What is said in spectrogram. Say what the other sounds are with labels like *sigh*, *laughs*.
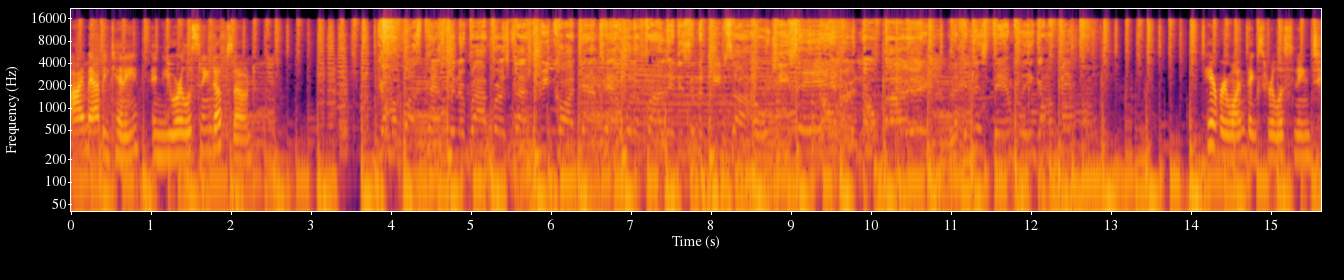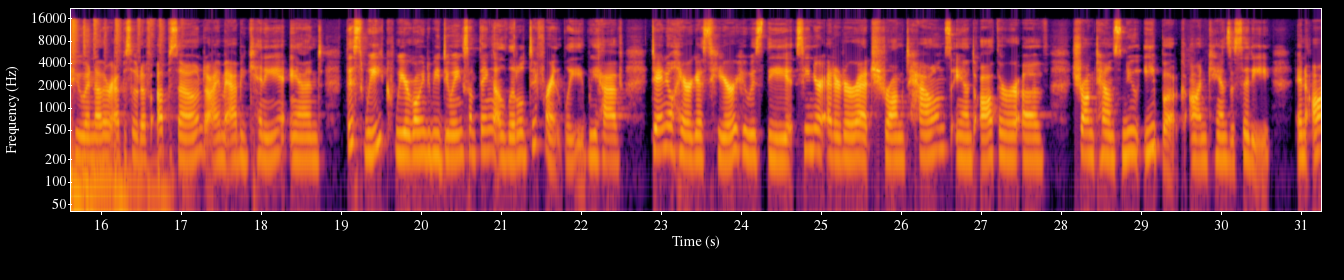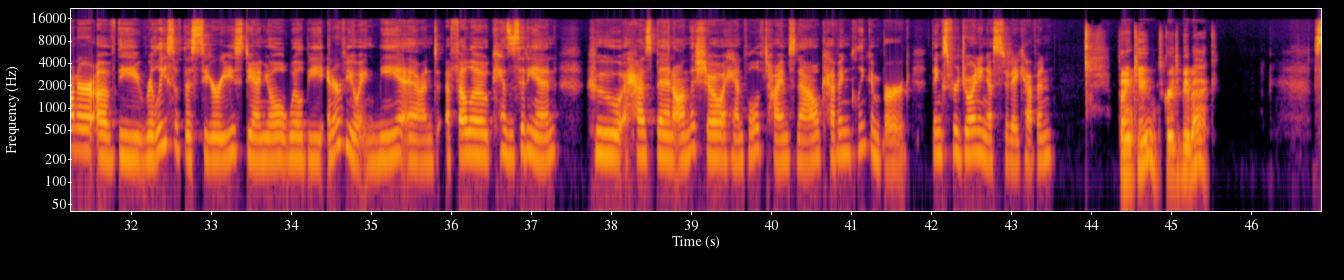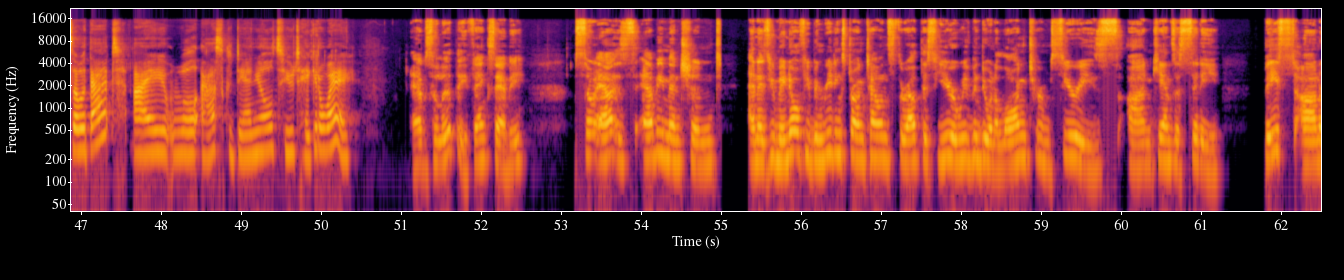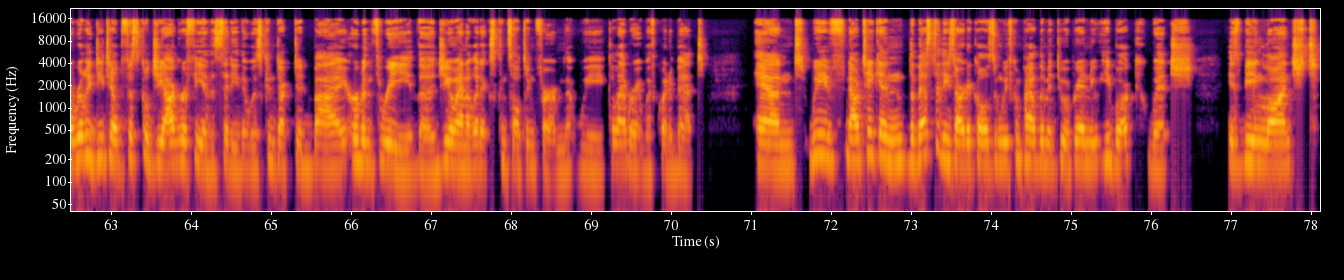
I'm Abby Kinney, and you are listening to Upzoned. Hey everyone, thanks for listening to another episode of Upzoned. I'm Abby Kinney, and this week we are going to be doing something a little differently. We have Daniel Herriges here, who is the senior editor at Strong Towns and author of Strong Towns' new ebook on Kansas City. In honor of the release of this series, Daniel will be interviewing me and a fellow Kansas Cityan who has been on the show a handful of times now, Kevin Klinkenberg. Thanks for joining us today, Kevin. Thank you. It's great to be back. So, with that, I will ask Daniel to take it away. Absolutely. Thanks, Abby. So, as Abby mentioned, and as you may know if you've been reading Strong Towns throughout this year, we've been doing a long term series on Kansas City based on a really detailed fiscal geography of the city that was conducted by Urban 3, the geoanalytics consulting firm that we collaborate with quite a bit. And we've now taken the best of these articles and we've compiled them into a brand new ebook, which is being launched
